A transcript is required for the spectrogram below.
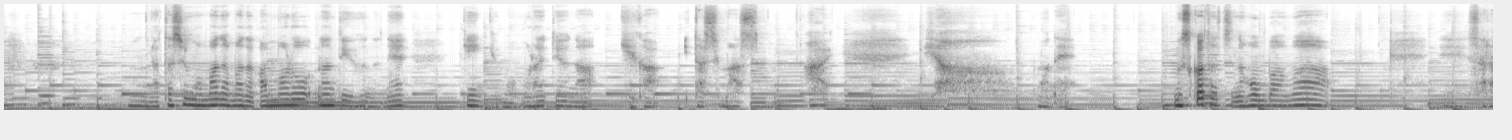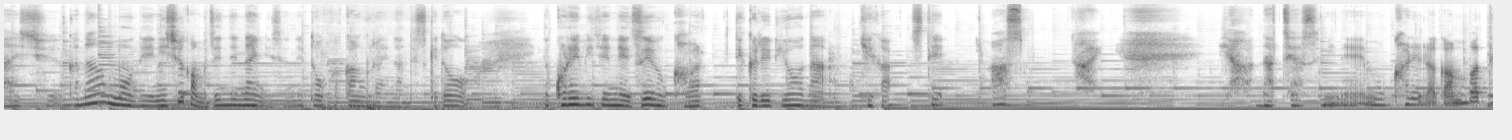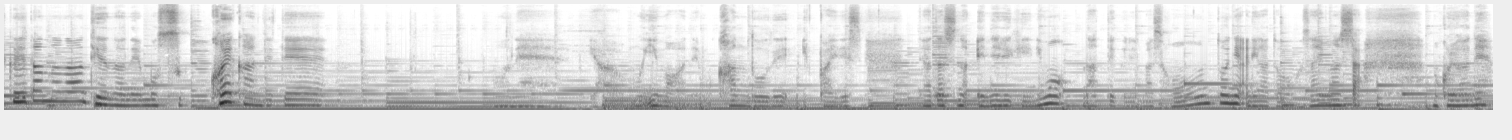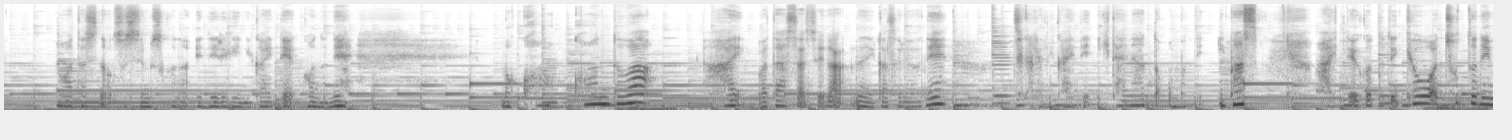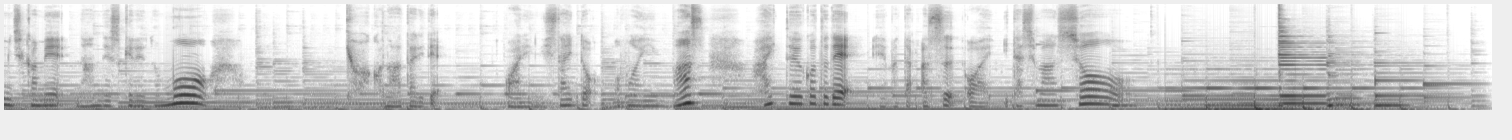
うん、私もまだまだ頑張ろうなんていう風なね元気ももらえたような気がいたします。はい。いやもうね、息子たちの本番は、えー、再来週かな？もうね、2週間も全然ないんですよね。10日間ぐらいなんですけど、これ見てね、随分変わってくれるような気がしています。夏休みね、もう彼ら頑張ってくれたんだなっていうのはね、もうすっごい感じても、うねいやもう今はねもう感動でいっぱいです。で私のエネルギーにもなってくれます。本当にありがとうございました。もうこれはね私のそして息子のエネルギーに変えて今度ねもう今度ははい私たちが何かそれをね力に変えていきたいなと思っています。ということで今日はちょっとね短めなんですけれども今日はこの辺りで終わりにしたいと思います。はい、ということで、えまた明日お会いいたしましょう。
